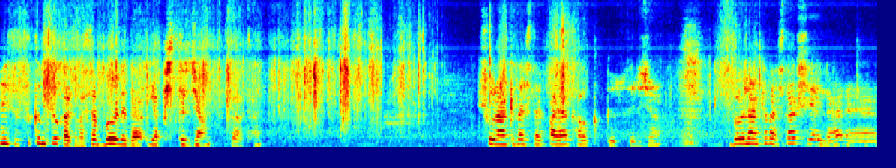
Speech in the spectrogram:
Neyse sıkıntı yok arkadaşlar. Böyle de yapıştıracağım zaten. Şöyle arkadaşlar ayağa kalkıp göstereceğim. Böyle arkadaşlar şeyler eee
